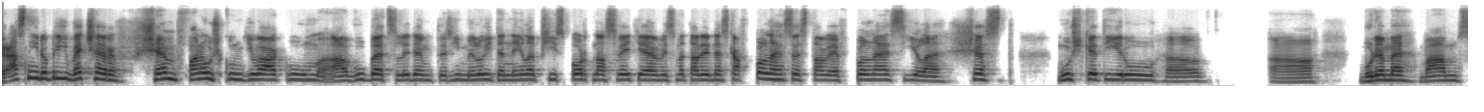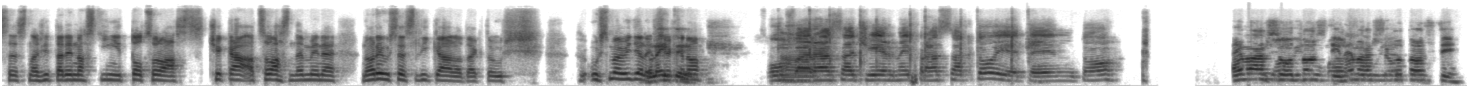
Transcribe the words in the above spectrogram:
Krásný dobrý večer všem fanouškům, divákům a vůbec lidem, kteří milují ten nejlepší sport na světě. My jsme tady dneska v plné sestavě, v plné síle, šest mušketýrů a, a budeme vám se snažit tady nastínit to, co vás čeká a co vás nemine. Nory už se slíká, no tak to už, už jsme viděli všechno. Umbarasa čiernej prasa, kto je tento? Nemáš sútosti, nemáš sútosti.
